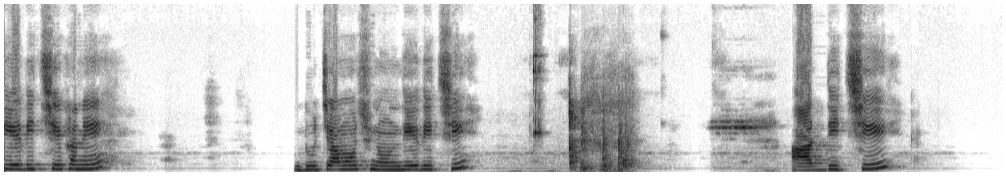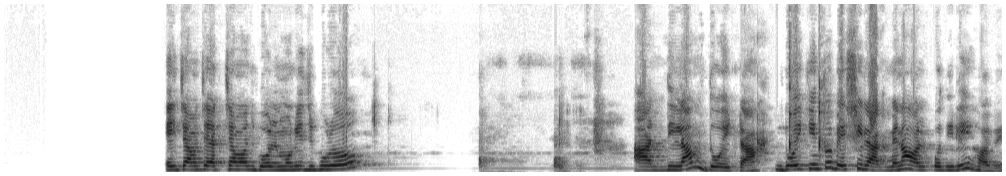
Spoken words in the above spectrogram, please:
দিয়ে দিচ্ছি এখানে। দু চামচ নুন দিয়ে দিচ্ছি। আর দিচ্ছি এই চামচে এক চামচ গোলমরিচ গুঁড়ো। আর দিলাম দইটা। দই কিন্তু বেশি লাগবে না, অল্প দিলেই হবে।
